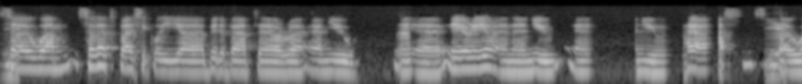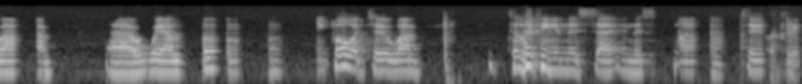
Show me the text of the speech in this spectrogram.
So um, so that's basically uh, a bit about our uh, our new area and our new a new house. So um, uh, we are looking forward to um, to living in this uh, in this. okay.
